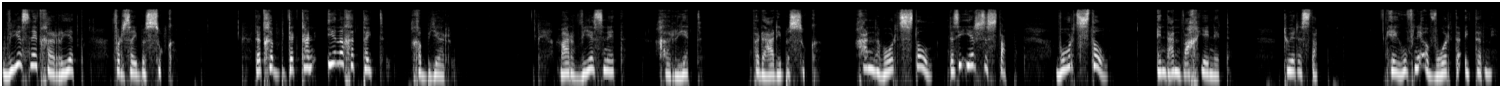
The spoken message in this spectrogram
Wees net gereed vir sy besoek. Dit ge, dit kan enige tyd gebeur. Maar wees net gereed vir daardie besoek. Gaan word stil. Dis die eerste stap. Word stil en dan wag jy net. Tweede stap. Jy hoef nie 'n woord te uiter nie.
